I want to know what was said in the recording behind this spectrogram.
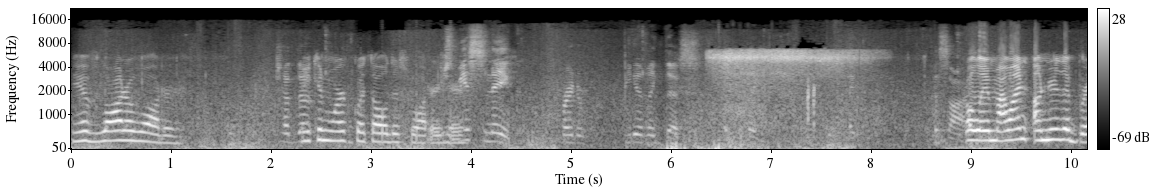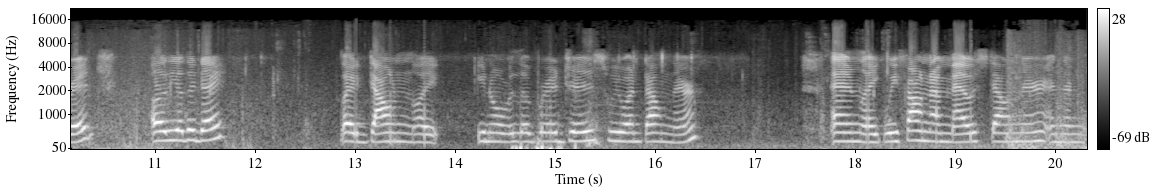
We have water, we have We have a lot of water. We can work with all this water just here. be a snake. Try to be like this. Like, like this. Oh, wait, I went under the bridge uh, the other day. Like down, like you know where the bridge is. We went down there, and like we found a mouse down there, and then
